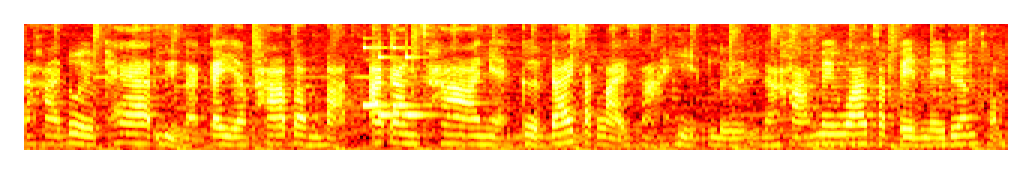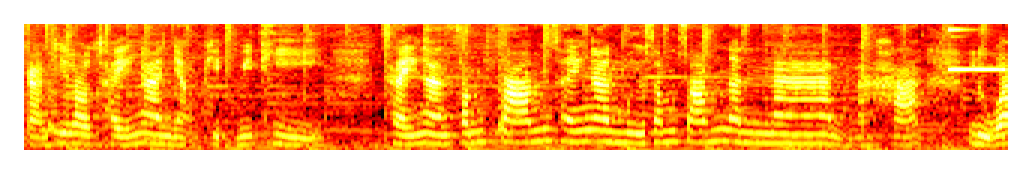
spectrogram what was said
นะคะ โดยแพทย์หรือนักกายภาพบำบัด อาการชาเนี่ยเกิดได้จากหลายสาเหตุเลยนะคะ ไม่ว่าจะเป็นในเรื่องของการที่เราใช้งานอย่างผิดวิธี ใช้งานซ้ำๆใช้งานมือซ้ำๆนานๆนะคะ หรือว่า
